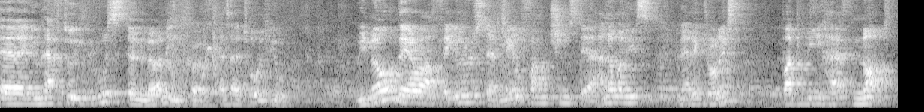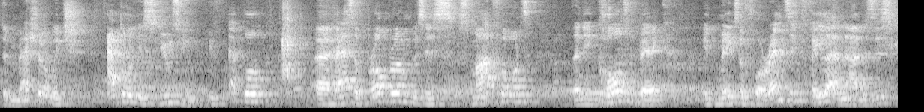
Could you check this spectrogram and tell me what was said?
uh, you have to increase the learning curve as I told you. We know there are failures, there are malfunctions, there are anomalies in electronics, but we have not the measure which Apple is using. If Apple uh, has a problem with its smartphones, then he calls it back it makes a forensic failure analysis.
